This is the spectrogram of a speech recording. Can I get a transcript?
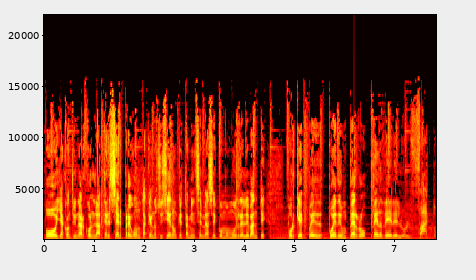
voy a continuar con la tercera pregunta que nos hicieron, que también se me hace como muy relevante. ¿Por qué puede un perro perder el olfato?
